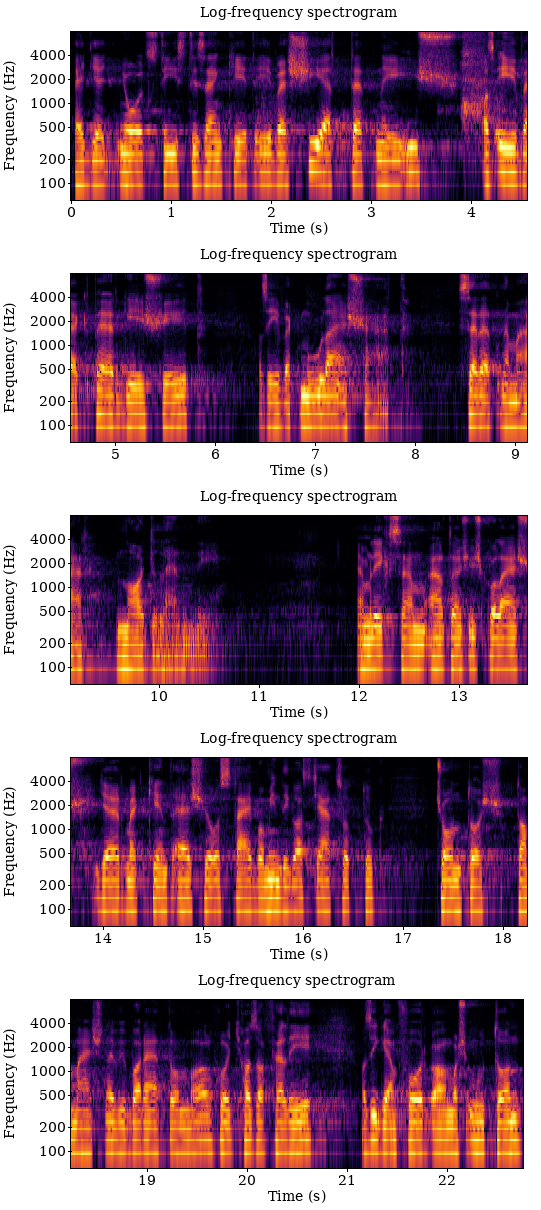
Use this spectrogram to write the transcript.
egy-egy 8-10-12 éves siettetné is az évek pergését, az évek múlását, szeretne már nagy lenni. Emlékszem, általános iskolás gyermekként első osztályban mindig azt játszottuk Csontos Tamás nevű barátommal, hogy hazafelé az igen forgalmas úton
